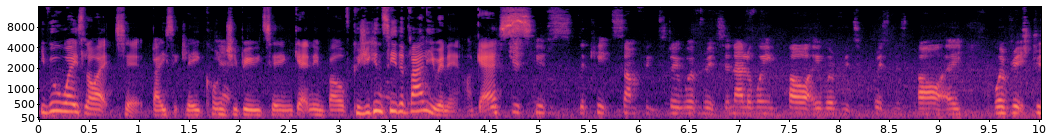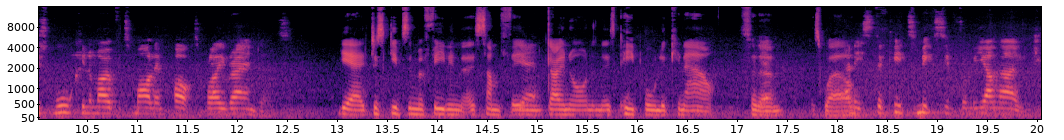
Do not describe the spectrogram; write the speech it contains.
You've always liked it, basically, contributing, getting involved, because you can see the value in it, I guess. It just gives the kids something to do, whether it's an Halloween party, whether it's a Christmas party, whether it's just walking them over to Mile End Park to play rounders. yeah, it just gives them a feeling that there's something Yeah. going on and there's people looking out for them as well. And it's the kids mixing from a young age.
